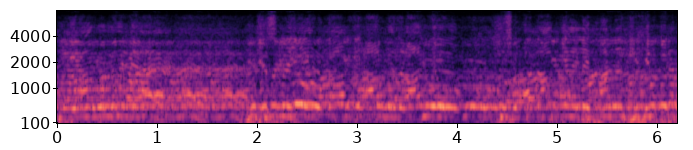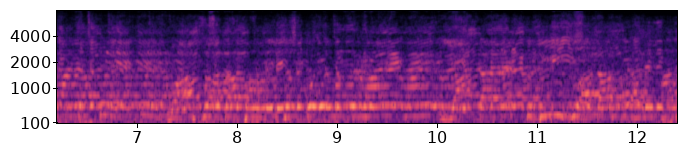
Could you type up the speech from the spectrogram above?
क्रियान्वयन में है, जिसमें ये होगा कि आप चाहते हैं वो आप शहादा फाउंडेशन को जमा करवाएँ डायरेक्ट भी शहादा के आप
